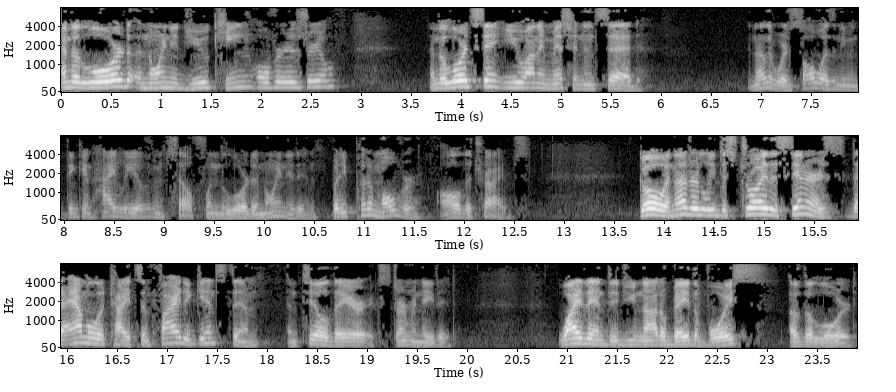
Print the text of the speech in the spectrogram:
And the Lord anointed you king over Israel. And the Lord sent you on a mission and said, in other words, Saul wasn't even thinking highly of himself when the Lord anointed him, but he put him over all the tribes. Go and utterly destroy the sinners, the Amalekites, and fight against them until they are exterminated. Why then did you not obey the voice of the Lord,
